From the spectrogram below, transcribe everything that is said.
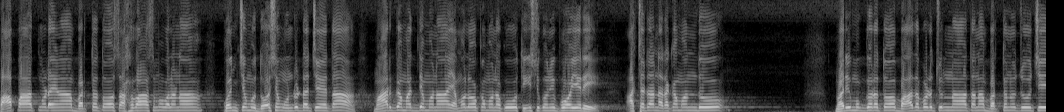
పాపాత్ముడైన భర్తతో సహవాసము వలన కొంచెము దోషం ఉండుట చేత మార్గమధ్యమున యమలోకమునకు తీసుకొని పోయిరి. అచ్చట నరకమందు మరి ముగ్గురతో బాధపడుచున్న తన భర్తను చూచి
